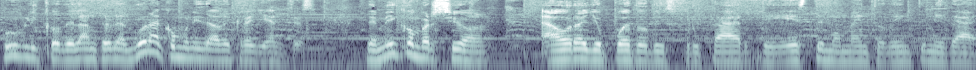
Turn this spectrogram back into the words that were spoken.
público delante de alguna comunidad de creyentes de mi conversión, ahora yo puedo disfrutar de este momento de intimidad,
